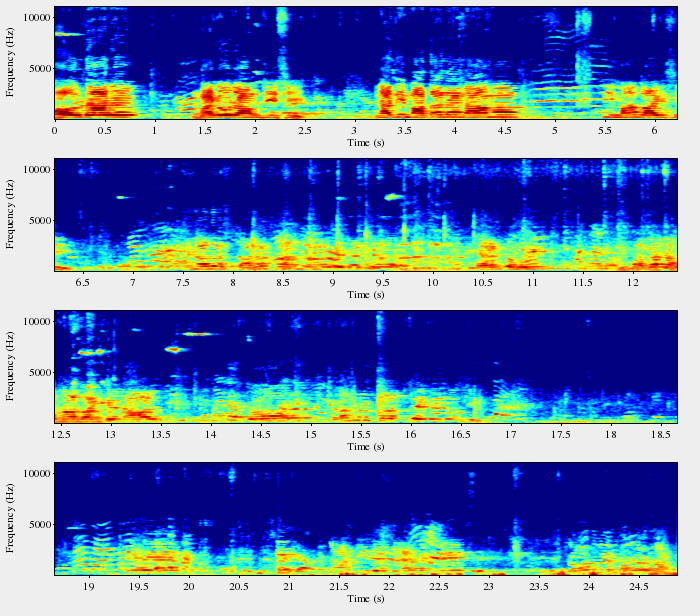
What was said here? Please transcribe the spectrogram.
ਹੌਲਦਾਰ ਮਾਲੋ ਰਾਮ ਜੀ ਸੀ। ਇਹਨਾਂ ਦੀ ਮਾਤਾ ਦਾ ਨਾਮ ਧੀਮਾ ਬਾਈ ਸੀ। ਇਹਨਾਂ ਦਾ 17 ਸਾਲ ਦੀ ਉਮਰ ਦੇ ਵਿੱਚ ਮੈਰਿਜ ਹੋਈ। ਮਾਤਾ ਰਾਮਾ ਬਾਈ ਦੇ ਨਾਲ ਜੋ ਬ੍ਰਾਹਮਣ ਕਾਸਟ ਦੇ ਵਿੱਚੋਂ ਸੀ ਇਹ ਦਾਦੀ ਦੇ ਗ੍ਰਹਿ ਵਿਖੇ 14ਵੇਂ ਪੁੱਤਰ ਸਨ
